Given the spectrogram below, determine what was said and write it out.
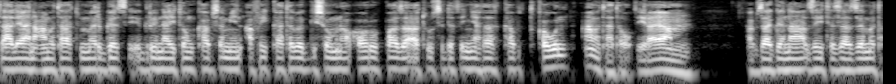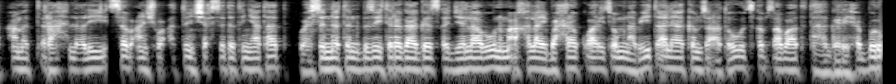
ኢጣልያ ንዓመታት መርገጺ እግሪ ናይቶም ካብ ሰሜን ኣፍሪካ ተበጊሶም ናብ ኣውሮፓ ዝኣትዉ ስደተኛታት ካብ እትኸውን ዓመታት ኣቑጺራ እያ። ኣብዛ ገና ዘይተዛዘመት ዓመት ጥራሕ ልዕሊ ሰብዓን ሸውዓተን ሽሕ ስደተኛታት ውሕስነተን ብዘይተረጋገፀ ጀላቡ ንማእኸላይ ባሕሪ ኣቋሪፆም ናብ ኢጣልያ ከምዝኣተው ፀብፃባት እታ ሃገር ይሕብሩ።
